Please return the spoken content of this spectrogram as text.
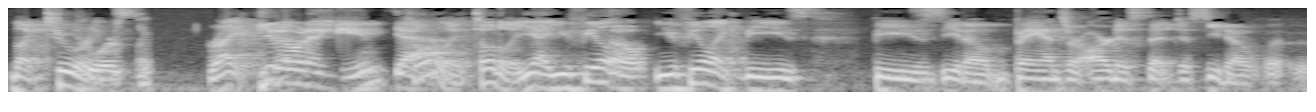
Like touring, tours like right? you know what I mean? Yeah, Totally, totally. Yeah, you feel So- you feel like these these you know bands or artists that just you know uh,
